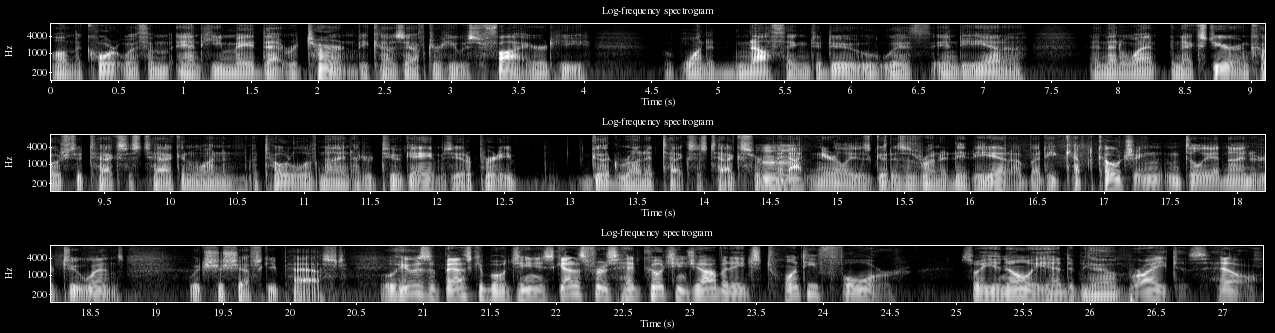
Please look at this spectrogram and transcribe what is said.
on the court with him and he made that return because after he was fired, he wanted nothing to do with Indiana and then went the next year and coached at Texas Tech and won a total of 902 games. He had a pretty good run at Texas Tech. Certainly Mhm. not nearly as good as his run at Indiana, but he kept coaching until he had 902 wins, which Krzyzewski passed. Well, he was a basketball genius. Got his first head coaching job at age 24. So you know he had to be bright as hell.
